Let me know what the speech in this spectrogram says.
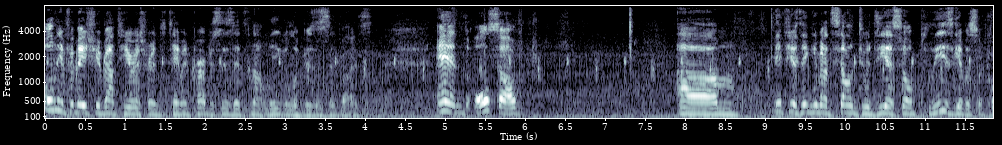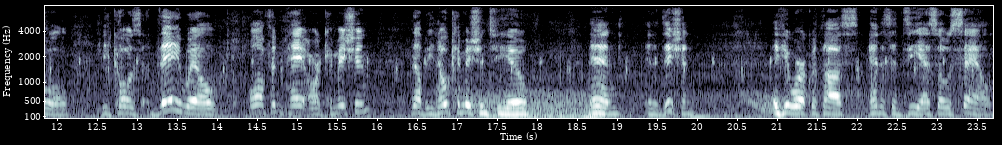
All the information you're about to hear is for entertainment purposes. It's not legal or business advice. And also, um, if you're thinking about selling to a DSO, please give us a call because they will often pay our commission. There'll be no commission to you. And in addition, if you work with us and it's a DSO sale,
